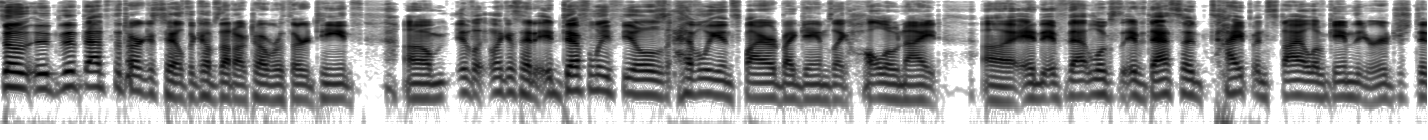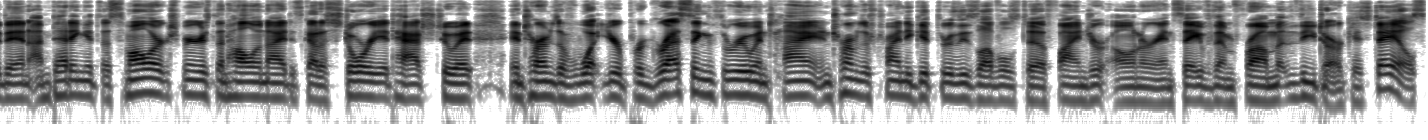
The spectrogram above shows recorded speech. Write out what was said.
So th- that's the Darkest Tales. It comes out October 13th. Um, it, like I said, it definitely feels heavily inspired by games like Hollow Knight. Uh, and if that looks, if that's a type and style of game that you're interested in, I'm betting it's a smaller experience than Hollow Knight. It's got a story attached to it in terms of what you're progressing through in time, in terms of trying to get through these levels to find your owner and save them from the darkest tales.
